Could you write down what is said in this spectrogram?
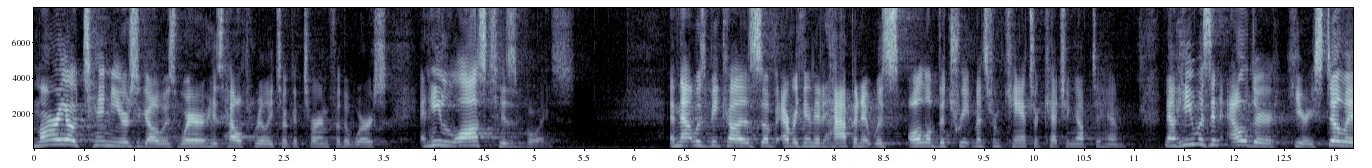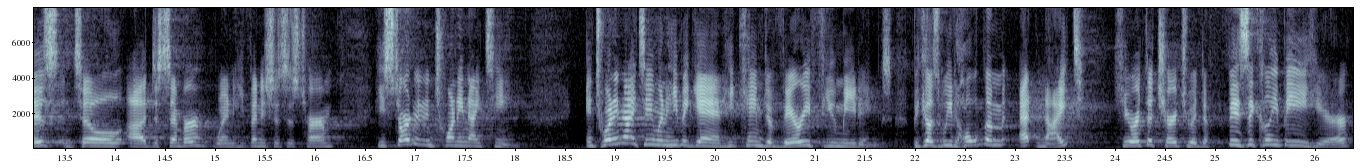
Mario, 10 years ago, is where his health really took a turn for the worse, and he lost his voice. And that was because of everything that happened. It was all of the treatments from cancer catching up to him. Now, he was an elder here. He still is until uh, December when he finishes his term. He started in 2019. In 2019, when he began, he came to very few meetings because we'd hold them at night here at the church. You had to physically be here.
